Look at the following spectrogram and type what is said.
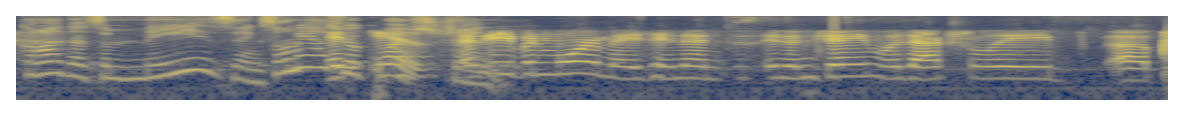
God, that's amazing. So let me ask It you a is. question. And even more amazing than than Jane was actually. Uh,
